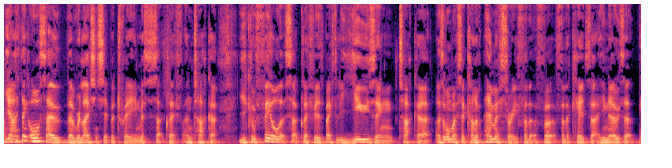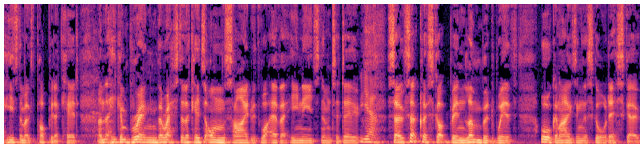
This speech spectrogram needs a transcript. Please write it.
Yeah, I think also the relationship between Mr. Sutcliffe and Tucker, you can feel that Sutcliffe is basically using Tucker as almost a kind of emissary for the for, for the kids. That he knows that he's the most popular kid, and that he can bring the rest of the kids on side with whatever he needs them to do. Yeah. So Sutcliffe's got been lumbered with organising the school disco.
